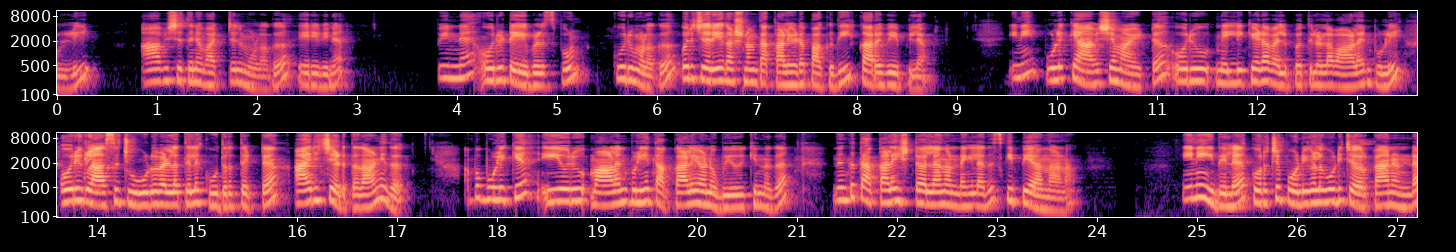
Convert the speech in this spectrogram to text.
ഉള്ളി ആവശ്യത്തിന് വറ്റൽ മുളക് എരിവിന്. പിന്നെ ഒരു ടേബിൾ സ്പൂൺ കുരുമുളക് ഒരു ചെറിയ കഷ്ണം തക്കാളിയുടെ പകുതി കറിവേപ്പില. ഇനി പുളിക്ക് ആവശ്യമായിട്ട് ഒരു നെല്ലിക്കയുടെ വലുപ്പത്തിലുള്ള വാളൻ പുളി ഒരു ഗ്ലാസ് ചൂടുവെള്ളത്തിൽ കുതിർത്തിട്ട് അരിച്ചെടുത്തതാണിത്. അപ്പോൾ പുളിക്ക് ഈ ഒരു വാളൻ പുളിയും തക്കാളിയുമാണ് ഉപയോഗിക്കുന്നത്. നിങ്ങൾക്ക് തക്കാളി ഇഷ്ടമല്ല എന്നുണ്ടെങ്കിൽ അത് സ്കിപ്പ് ചെയ്യാവുന്നതാണ്. ഇനി ഇതിൽ കുറച്ച് പൊടികൾ കൂടി ചേർക്കാനുണ്ട്.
